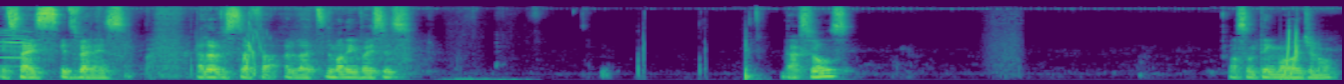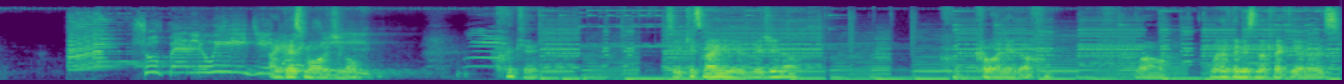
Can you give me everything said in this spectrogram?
It's nice. It's very nice. I love this stuff a lot. The morning voices. Dark Souls. Or something more original. Super Luigi. I guess more original. okay. So you kiss mine and you're Luigi now? Coronado. wow. One of them is not like the others.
